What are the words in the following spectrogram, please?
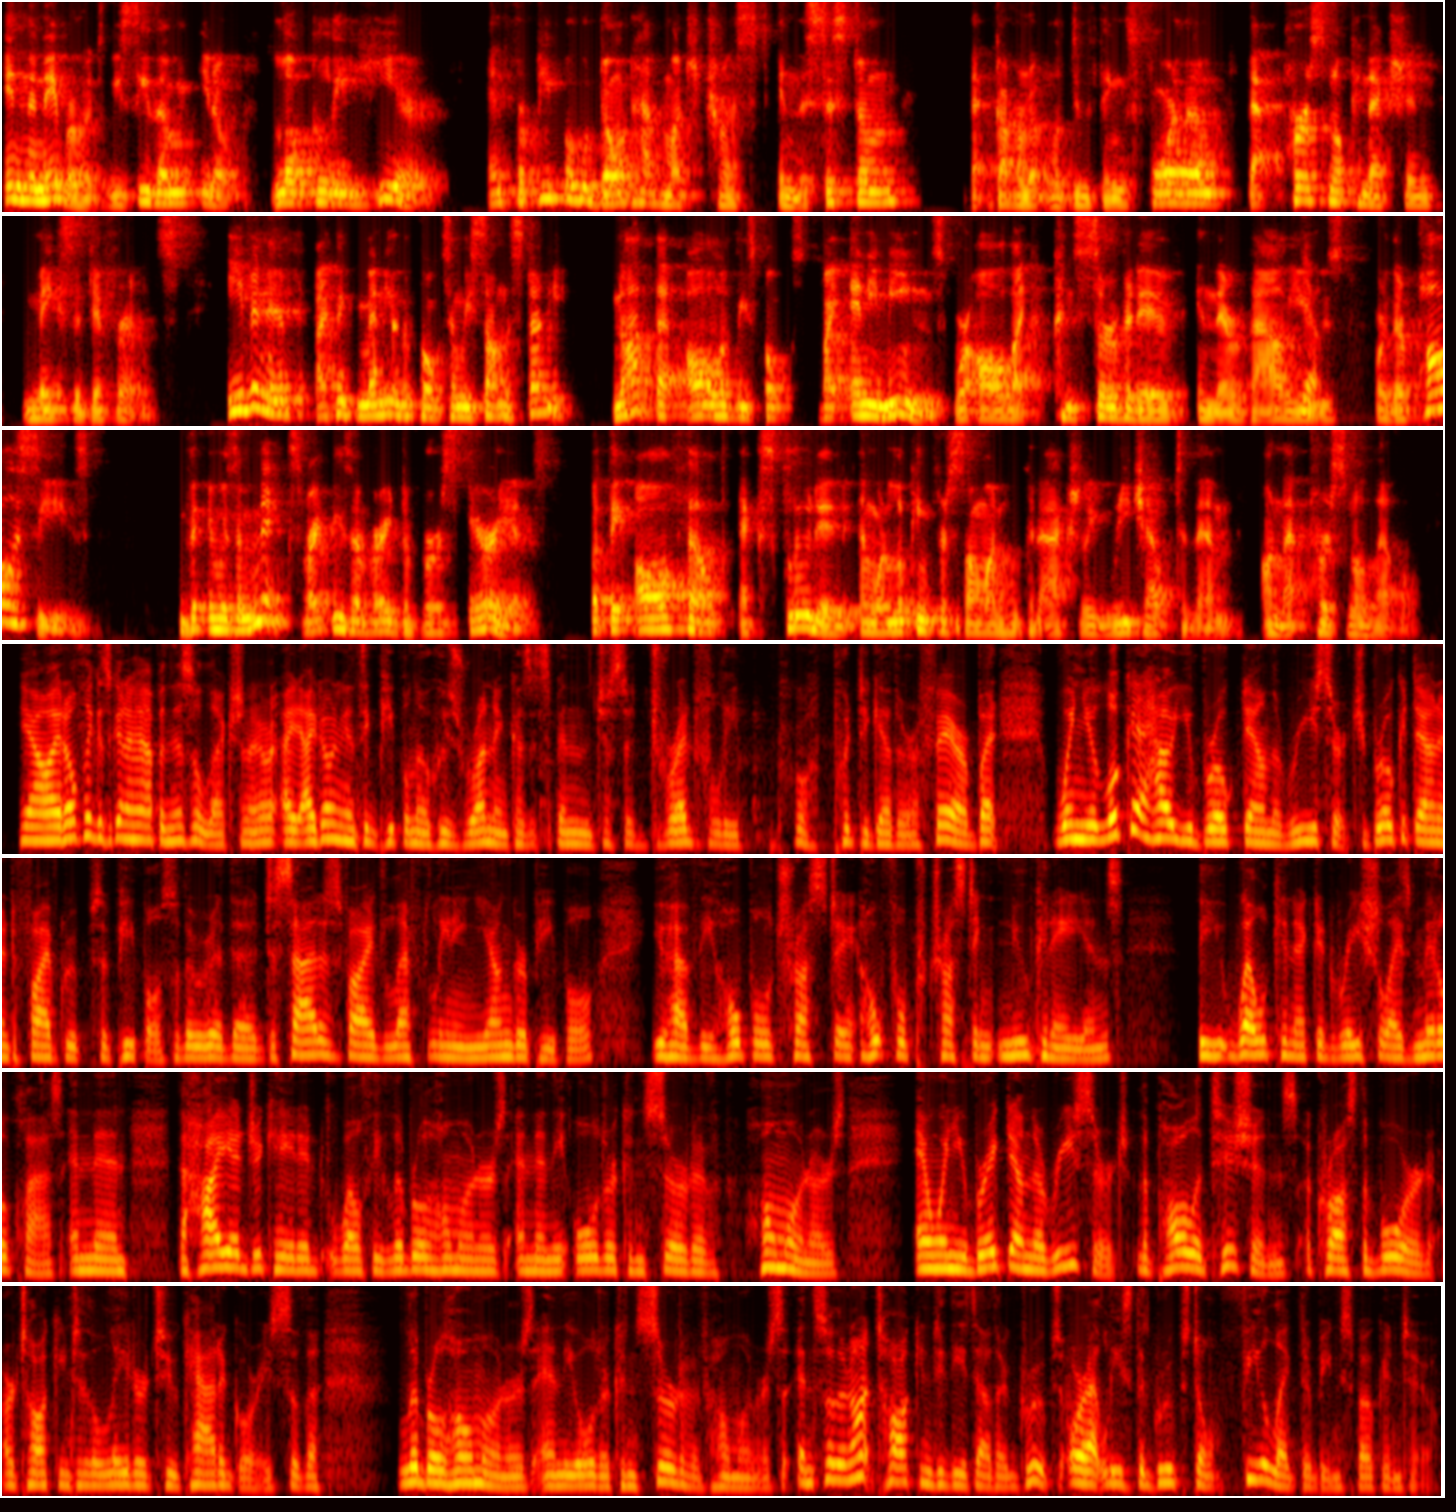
in the neighborhoods. We see them, you know, locally here. And for people who don't have much trust in the system that government will do things for them. That personal connection makes a difference. Even if I think many of the folks, and we saw in the study, not that all of these folks by any means were all like conservative in their values or their policies. It was a mix, right? These are very diverse areas, but they all felt excluded and were looking for someone who could actually reach out to them on that personal level. Yeah, I don't think it's going to happen this election. I don't, I, I don't even think people know who's running because it's been just a dreadfully put together affair. But when you look at how you broke down the research, you broke it down into five groups of people. So there were the dissatisfied, left-leaning younger people. You have the hopeful, trusting, hopeful, trusting new Canadians, the well-connected, racialized middle class, and then the high-educated, wealthy liberal homeowners, and then the older conservative homeowners. And when you break down the research, the politicians across the board are talking to the later two categories. So the liberal homeowners and the older conservative homeowners. And so they're not talking to these other groups, or at least the groups don't feel like they're being spoken to.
